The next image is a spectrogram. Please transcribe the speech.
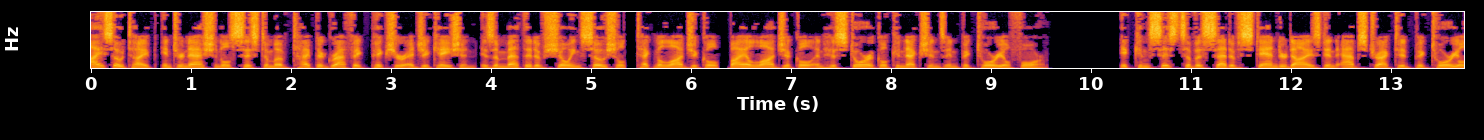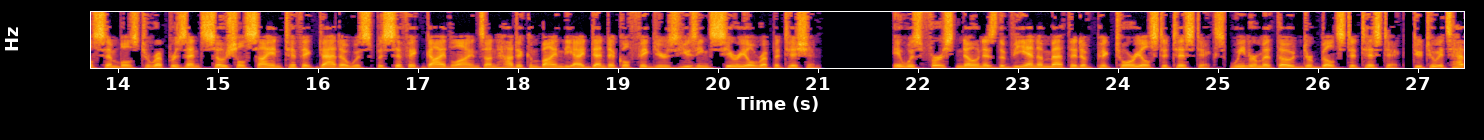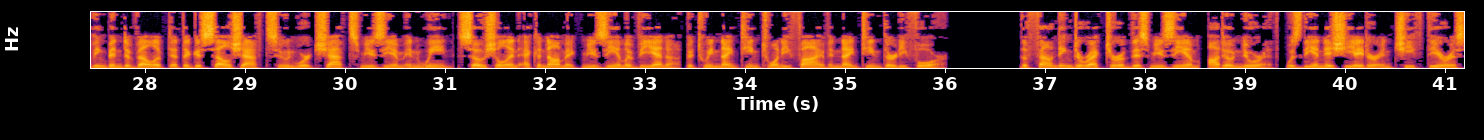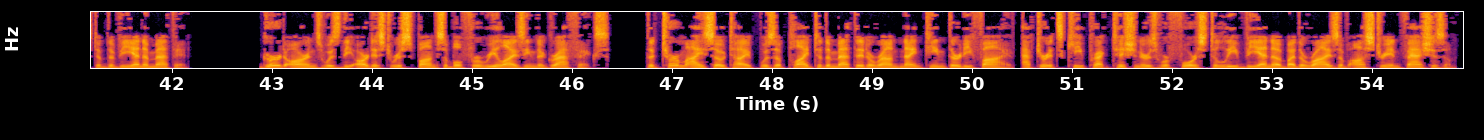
Isotype International System of Typographic Picture Education is a method of showing social, technological, biological and historical connections in pictorial form. It consists of a set of standardized and abstracted pictorial symbols to represent social scientific data with specific guidelines on how to combine the identical figures using serial repetition. It was first known as the Vienna method of pictorial statistics Wiener Methode der Bildstatistik, due to its having been developed at the Gesellschafts- und Wirtschaftsmuseum in Wien Social and Economic Museum of Vienna between 1925 and 1934. The founding director of this museum, Otto Neurath, was the initiator and chief theorist of the Vienna method. Gerd Arntz was the artist responsible for realizing the graphics. The term isotype was applied to the method around 1935, after its key practitioners were forced to leave Vienna by the rise of Austrian fascism.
